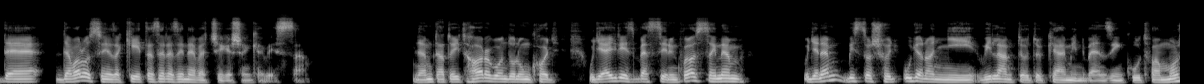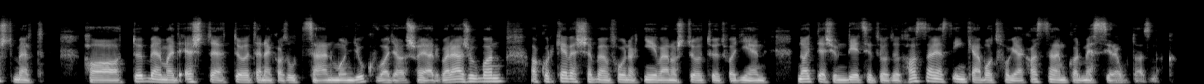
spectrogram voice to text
de, de valószínűleg ez a 2000 ez egy nevetségesen kevés szám. Nem? Tehát, hogy itt arra gondolunk, hogy ugye egyrészt beszélünk, valószínűleg nem Ugye nem biztos, hogy ugyanannyi villámtöltő kell, mint benzinkút van most, mert ha többen majd este töltenek az utcán mondjuk, vagy a saját garázsukban, akkor kevesebben fognak nyilvános töltőt, vagy ilyen nagy testű DC töltőt használni, ezt inkább ott fogják használni, amikor messzire utaznak.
